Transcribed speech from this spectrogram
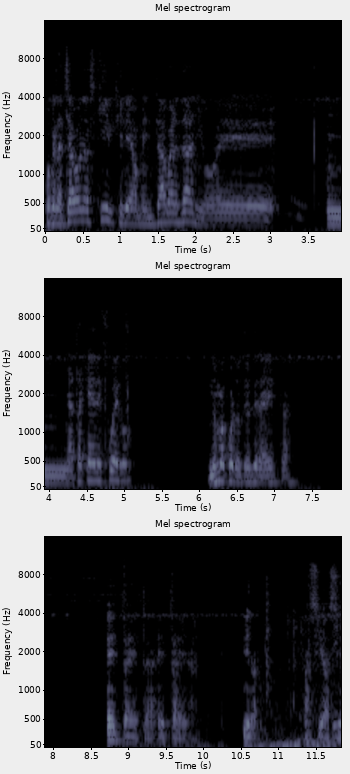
Porque le echaba una skill que le aumentaba el daño, eh, un ataque de fuego. No me acuerdo, creo que era esta. Esta, esta, esta era. Mira, así, así.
